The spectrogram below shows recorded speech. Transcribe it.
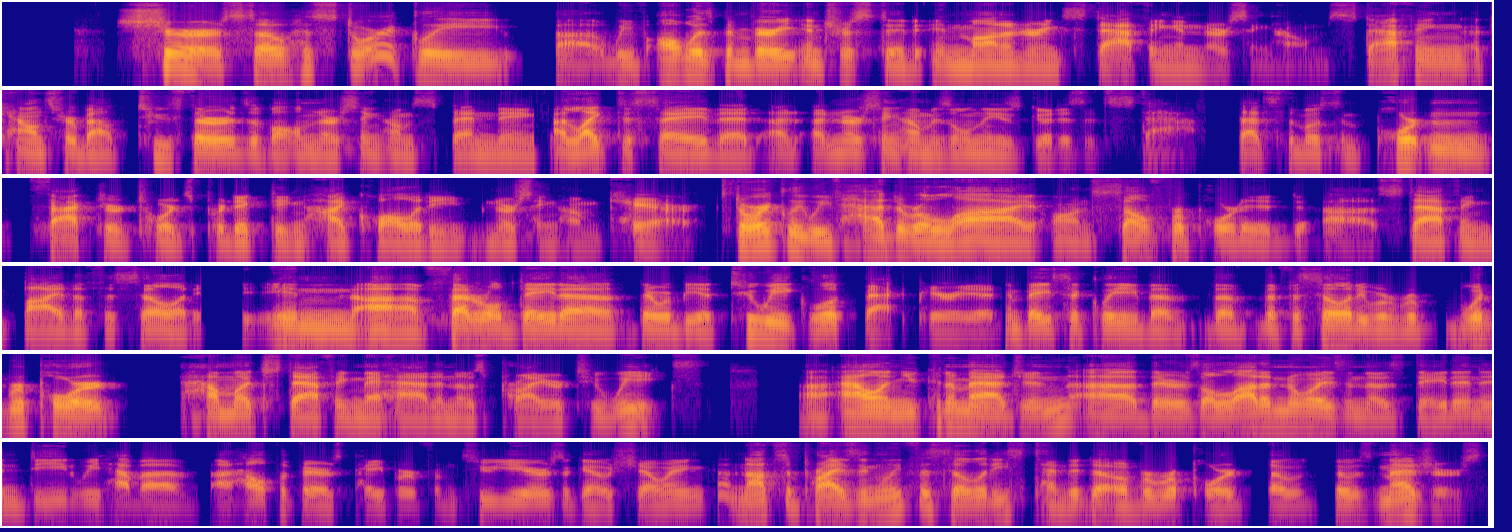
Sure. So historically, uh, we've always been very interested in monitoring staffing in nursing homes. Staffing accounts for about two thirds of all nursing home spending. I like to say that a, a, nursing home is only as good as its staff. That's the most important factor towards predicting high quality nursing home care. Historically, we've had to rely on self reported uh, staffing by the facility. In uh, federal data, there would be a two week look back period. And basically, the, the, the facility would, would report how much staffing they had in those prior two weeks. Uh, Alan, you can imagine uh, there's a lot of noise in those data. And indeed, we have a, a, health affairs paper from two years ago showing, not surprisingly, facilities tended to overreport those, those measures.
